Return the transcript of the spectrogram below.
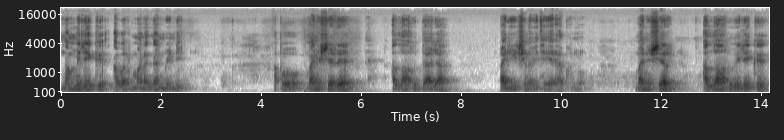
നമ്മിലേക്ക് അവർ മടങ്ങാൻ വേണ്ടി. അപ്പോൾ മനുഷ്യരെ അള്ളാഹുത്താല പരീക്ഷണ വിധേയരാക്കുന്നു മനുഷ്യർ അള്ളാഹുവിലേക്ക്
